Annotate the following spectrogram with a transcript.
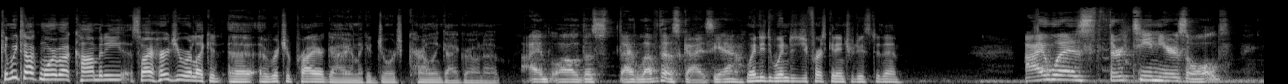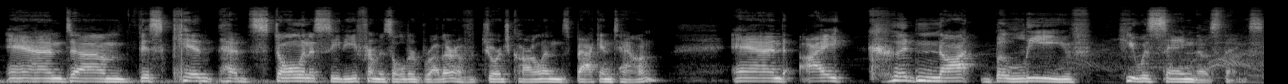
Can we talk more about comedy? So I heard you were like a, a, Richard Pryor guy and like a George Carlin guy growing up. I oh, those I love those guys. Yeah. When did when did you first get introduced to them? I was 13 years old, and um, this kid had stolen a CD from his older brother of George Carlin's Back in Town, and I could not believe he was saying those things.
